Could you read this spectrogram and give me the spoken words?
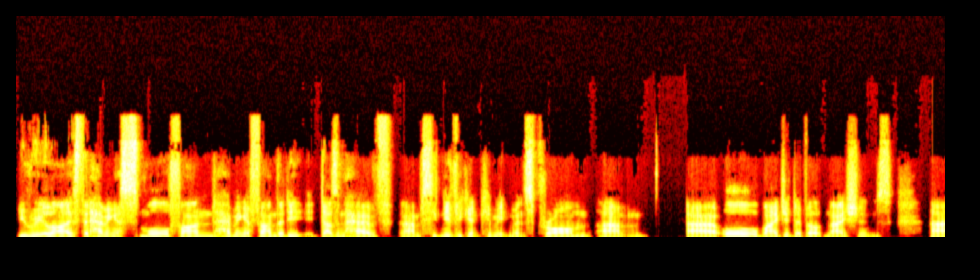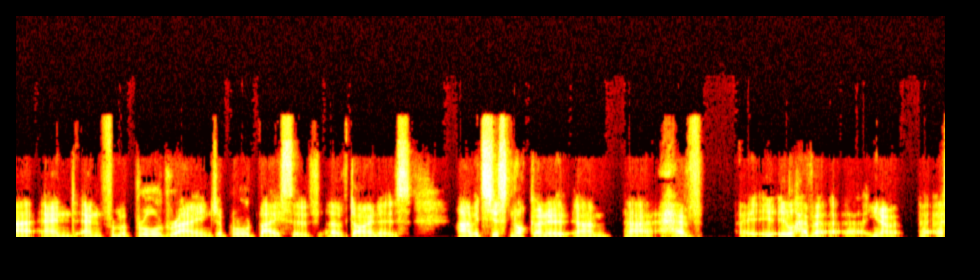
you realize that having a small fund, having a fund that it doesn't have um, significant commitments from um, uh, all major developed nations, uh, and and from a broad range, a broad base of of donors, um, it's just not going to um, uh, have. It'll have a, a you know a,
